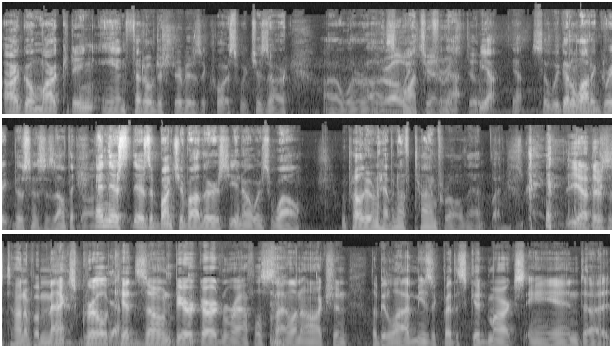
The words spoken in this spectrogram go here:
Argo Marketing, and Federal Distributors, of course, which is our our uh, They're always sponsor for that. too. Yeah, yeah. So we've got a lot of great businesses out there, and there's there's a bunch of others, you know, as well. We probably don't have enough time for all that, but Yeah, there's a ton of them. Max Grill, Yeah. Kids Zone, Beer Garden, Raffle, Silent Auction. There'll be live music by the Skid Marks, and uh,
